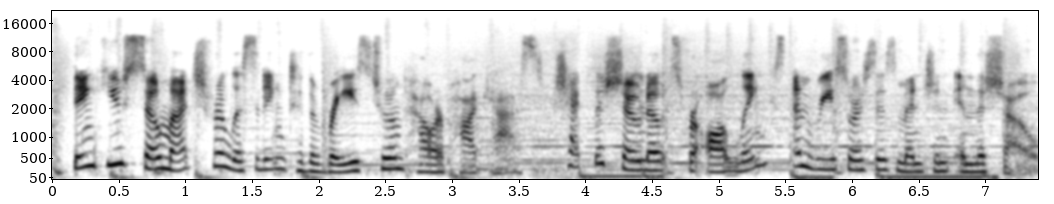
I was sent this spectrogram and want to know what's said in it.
Thank you so much for listening to the Raise to Empower podcast. Check the show notes for all links and resources mentioned in the show.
